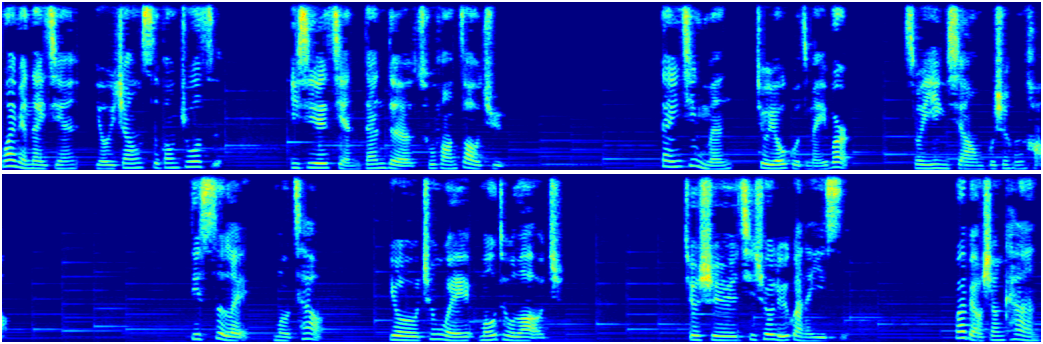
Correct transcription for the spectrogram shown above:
外面那间有一张四方桌子，一些简单的厨房灶具，但一进门就有股子霉味儿，所以印象不是很好。第四类 motel，又称为 motor lodge，就是汽车旅馆的意思。外表上看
